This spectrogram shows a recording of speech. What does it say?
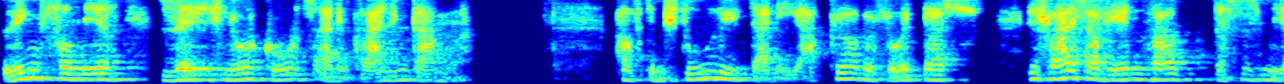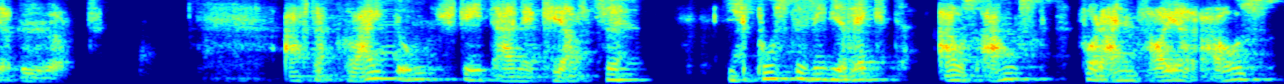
Links von mir sehe ich nur kurz einen kleinen Gang. Auf dem Stuhl liegt eine Jacke oder so etwas. Ich weiß auf jeden Fall, dass es mir gehört. Auf der Kleidung steht eine Kerze. Ich puste sie direkt aus Angst vor einem Feuer aus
